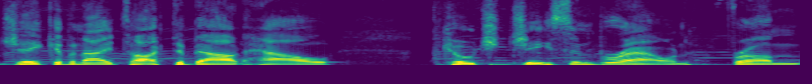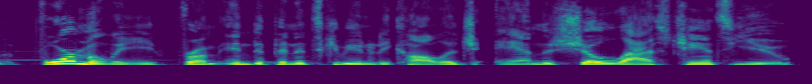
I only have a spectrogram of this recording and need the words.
Jacob and I talked about how Coach Jason Brown from formerly from Independence Community College and the show Last Chance U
